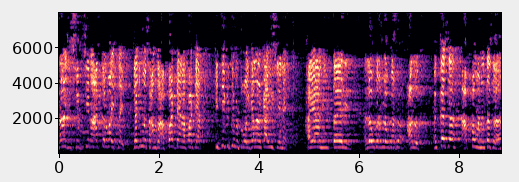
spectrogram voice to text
राजी शिपची ना अक्कल माहीत नाही. त्याच्यामुळे सांगतो अपाट्या अपाट्या. किती किती मी ट्रोल केला काय विषय नाही. आम्ही तयारी. लवकर लवकर आलो आणि कसं? आप्पा म्हणून तसं.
